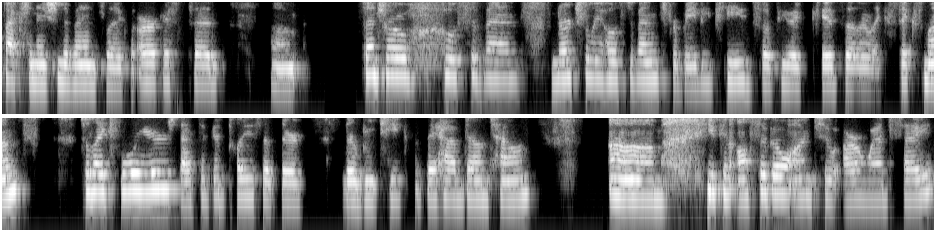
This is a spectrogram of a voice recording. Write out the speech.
vaccination events like the ARC, I said. Um, Centro hosts events, Nurturely host events for baby peds. So if you have kids that are like six months to like four years, that's a good place at their their boutique that they have downtown. Um, you can also go onto our website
